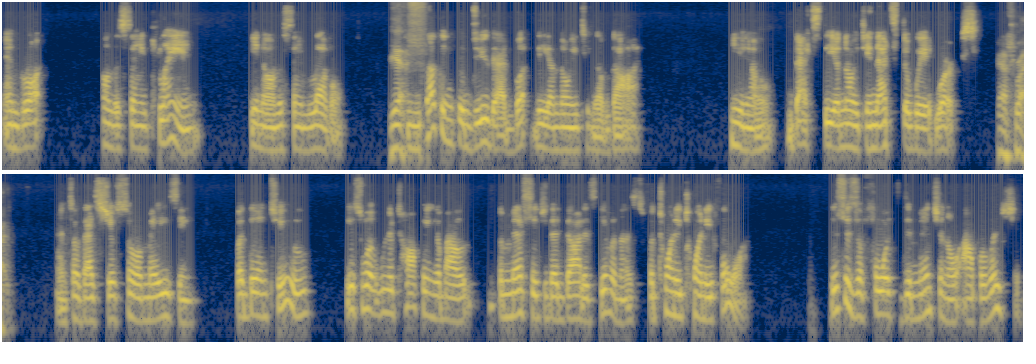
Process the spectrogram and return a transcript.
and brought on the same plane, you know, on the same level. Yes. Nothing could do that but the anointing of God. You know, that's the anointing. That's the way it works. That's right. And so that's just so amazing. But then, too, is what we're talking about the message that God has given us for 2024. This is a fourth dimensional operation.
